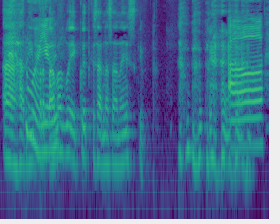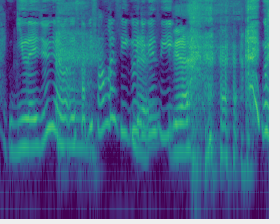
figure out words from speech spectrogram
ah hari Semuanya. pertama gue ikut ke sana sananya skip Oh, gila juga loh. Tapi sama sih gue juga sih. Iya. gue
